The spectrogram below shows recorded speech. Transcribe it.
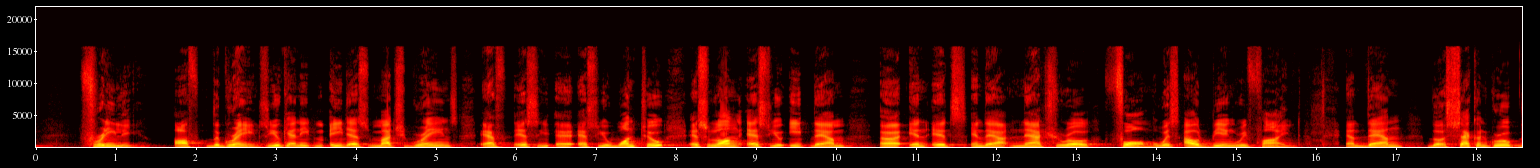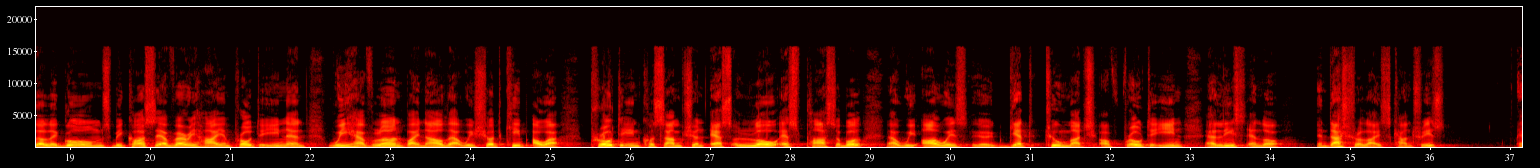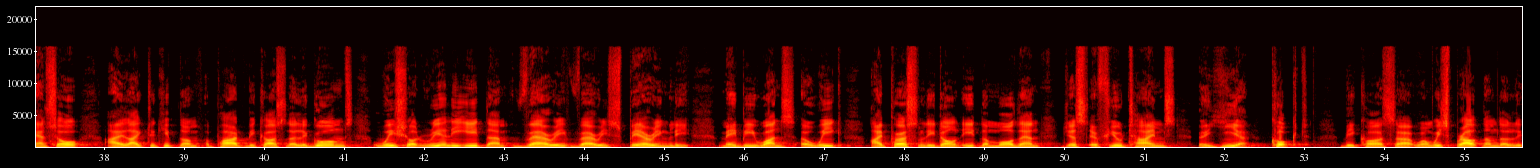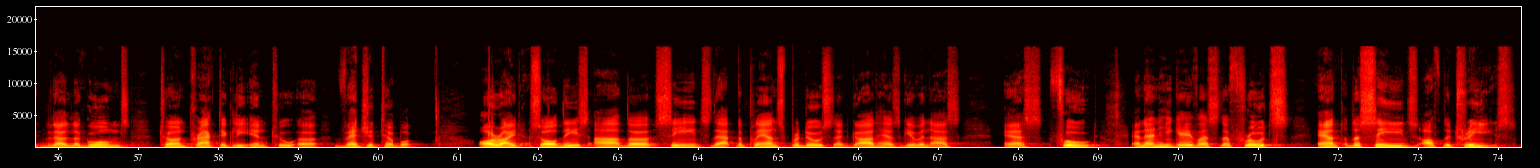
freely of the grains. You can eat, eat as much grains as, as, uh, as you want to, as long as you eat them uh, in, its, in their natural form without being refined. And then the second group, the legumes, because they are very high in protein, and we have learned by now that we should keep our protein consumption as low as possible. Uh, we always uh, get too much of protein, at least in the industrialized countries. And so I like to keep them apart because the legumes, we should really eat them very, very sparingly. Maybe once a week. I personally don't eat them more than just a few times a year cooked because uh, when we sprout them, the, the legumes turn practically into a vegetable. All right, so these are the seeds that the plants produce that God has given us as food. And then He gave us the fruits, and the seeds of the trees.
